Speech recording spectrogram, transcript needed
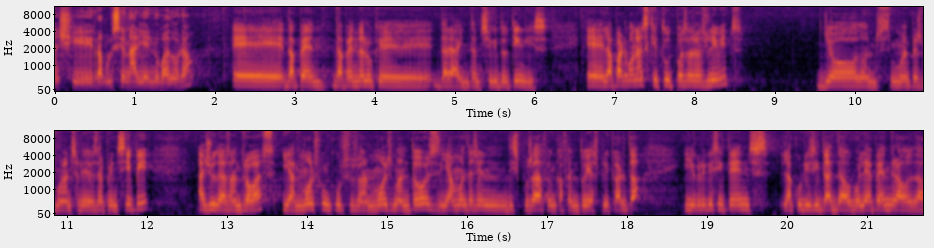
així revolucionària i innovadora? Eh, depèn, depèn de, lo que, de la intenció que tu tinguis. Eh, la part bona és que tu et poses els límits. Jo doncs, m'ho he pres molt en sèrio des del principi. Ajudes en trobes, hi ha molts concursos, hi ha molts mentors, hi ha molta gent disposada a fer un cafè amb tu i explicar-te. I jo crec que si tens la curiositat de voler aprendre o de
